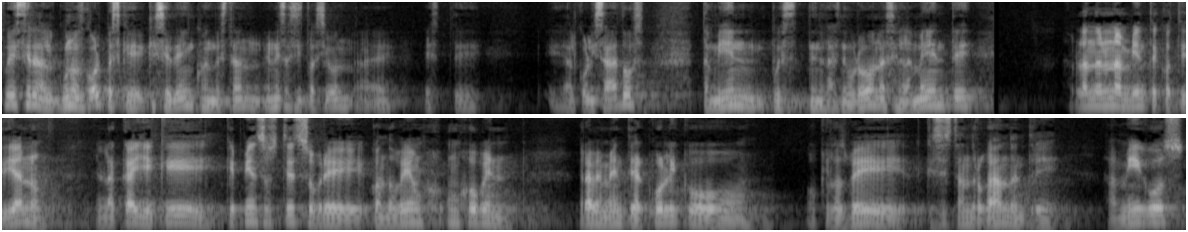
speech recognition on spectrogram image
puede ser algunos golpes que, se den cuando están en esa situación eh, este, eh, alcoholizados, también pues en las neuronas, en la mente. Hablando en un ambiente cotidiano, en la calle, ¿qué, qué piensa usted sobre cuando ve un, un joven gravemente alcohólico o, que los ve que se están drogando entre amigos?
